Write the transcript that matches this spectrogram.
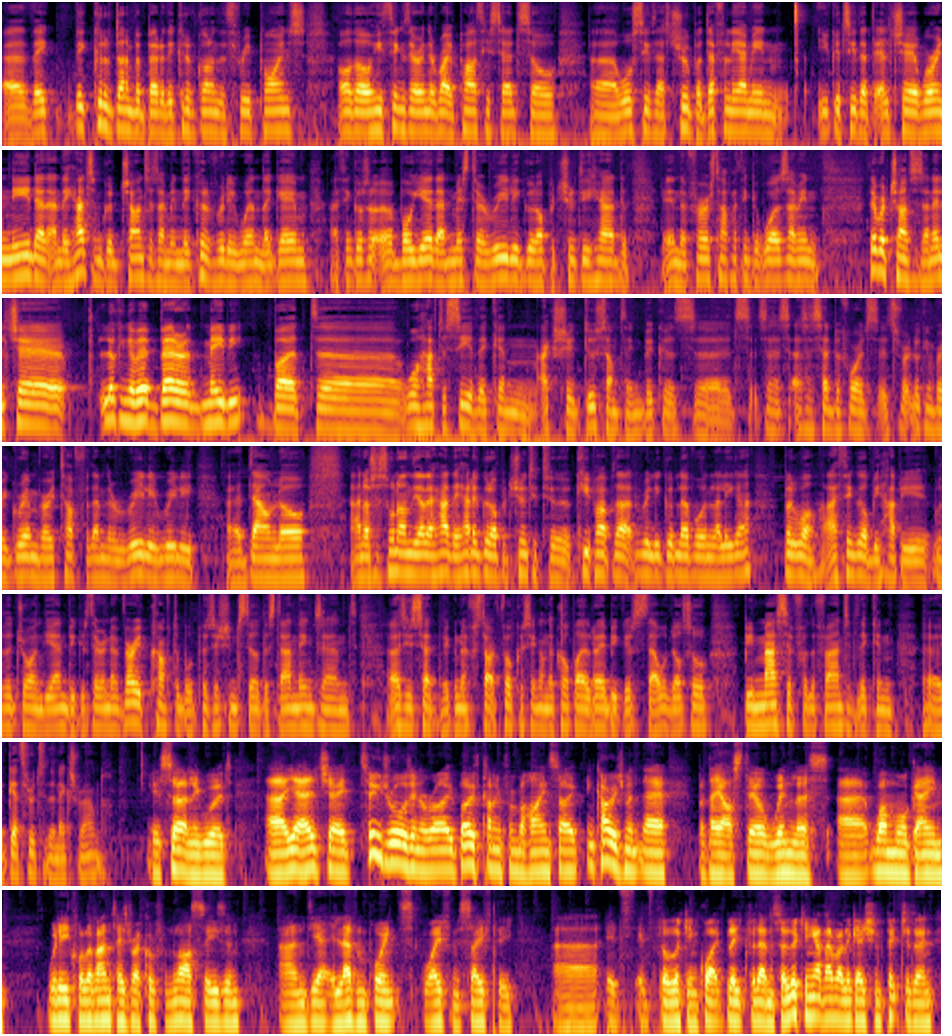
uh, they they could have done a bit better. They could have gotten the three points. Although he thinks they're in the right path, he said. So uh, we'll see if that's true. But definitely, I mean, you could see that Elche were in need and, and they had some good chances. I mean, they could have really won the game. I think it was uh, Boye that missed a really good opportunity he had in the first half. I think it was. I mean, there were chances, and Elche looking a bit better maybe but uh, we'll have to see if they can actually do something because uh, it's, it's, as I said before, it's it's looking very grim, very tough for them. They're really, really uh, down low. And Osasuna, on the other hand, they had a good opportunity to keep up that really good level in La Liga. But well, I think they'll be happy with a draw in the end because they're in a very comfortable position still, the standings. And as you said, they're going to start focusing on the Copa del Rey because that would also be massive for the fans if they can uh, get through to the next round. It certainly would. Uh, yeah, Elche, two draws in a row, both coming from behind, so encouragement there, but they are still winless. Uh, one more game would equal Levante's record from last season, and yeah, 11 points away from safety. Uh, it's it's still looking quite bleak for them. So looking at that relegation picture, then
